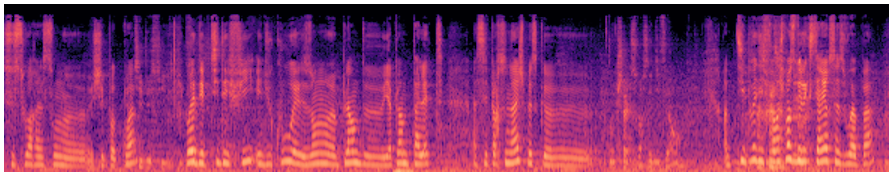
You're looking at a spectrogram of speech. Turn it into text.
ce soir elles sont, euh, je sais pas quoi. Des petits défis. Ouais, des petits défis et du coup elles ont euh, plein de, il y a plein de palettes à ces personnages parce que Donc chaque soir c'est différent. un petit peu différent. Je pense que de l'extérieur ça se voit pas, Ouais.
